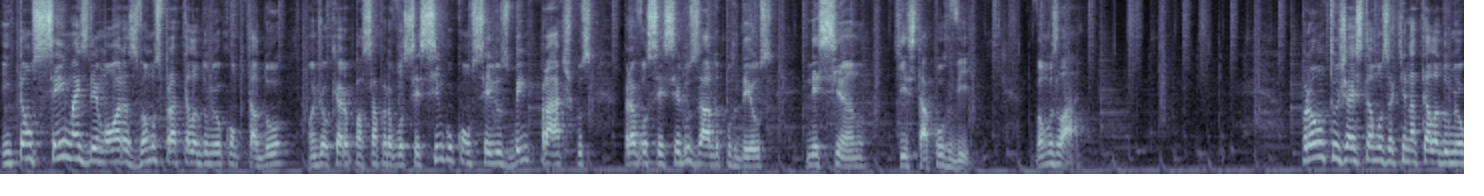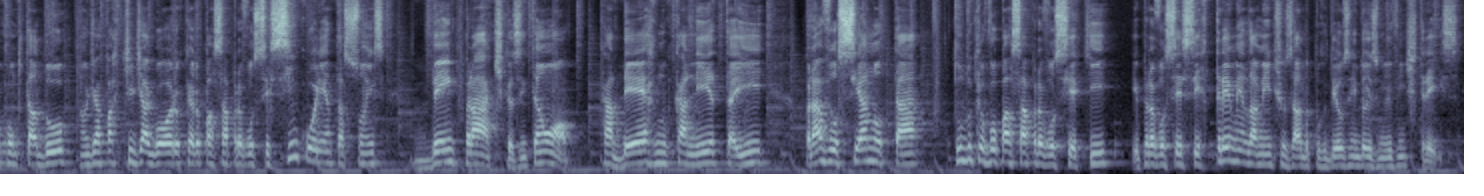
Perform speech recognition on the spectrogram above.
Então, sem mais demoras, vamos para a tela do meu computador, onde eu quero passar para você cinco conselhos bem práticos para você ser usado por Deus nesse ano que está por vir. Vamos lá. Pronto, já estamos aqui na tela do meu computador, onde a partir de agora eu quero passar para você cinco orientações bem práticas. Então, ó, caderno, caneta aí para você anotar tudo que eu vou passar para você aqui e para você ser tremendamente usado por Deus em 2023.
